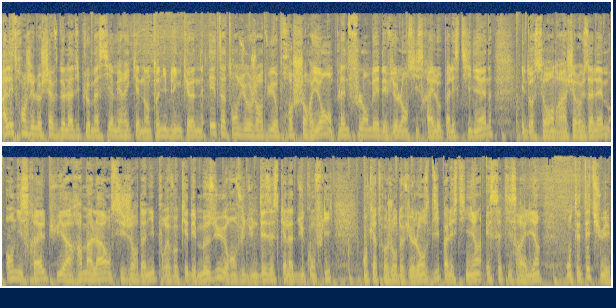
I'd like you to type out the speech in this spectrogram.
À l'étranger, le chef de la diplomatie américaine, Anthony Blinken, est attendu aujourd'hui au Proche-Orient en pleine flambée des violences israélo-palestiniennes. Il doit se rendre à Jérusalem, en Israël, puis à Ramallah, en Cisjordanie, pour évoquer des mesures en vue d'une désescalade du conflit. En quatre jours de violence, dix Palestiniens et sept Israéliens ont été tués.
